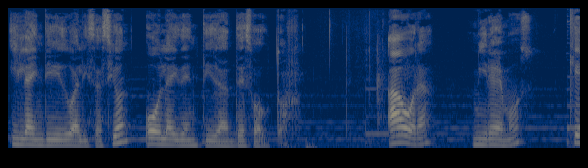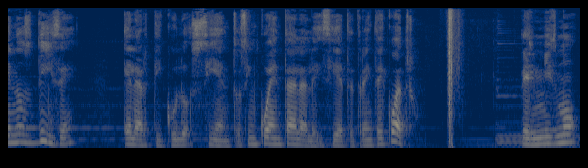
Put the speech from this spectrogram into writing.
y la individualización o la identidad de su autor. Ahora miremos qué nos dice el artículo 150 de la ley 734. El mismo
